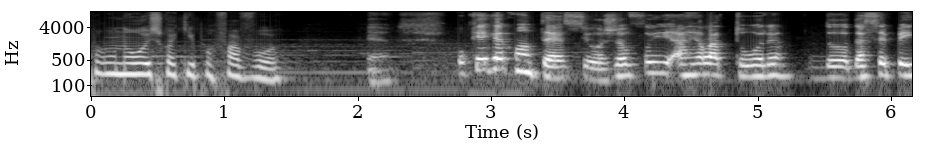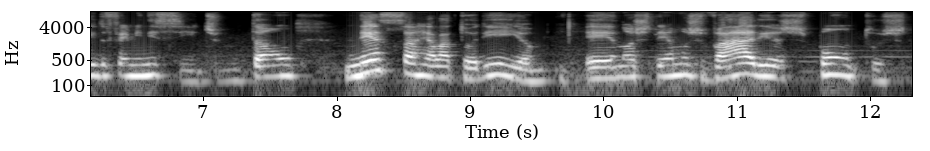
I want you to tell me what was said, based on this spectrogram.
conosco aqui, por favor. É. O que, que acontece hoje? Eu fui a relatora do, da CPI do feminicídio. Então, nessa relatoria, eh, nós temos vários pontos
